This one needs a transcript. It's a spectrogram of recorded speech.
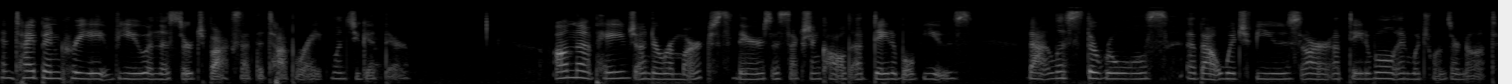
and type in Create View in the search box at the top right once you get there. On that page, under Remarks, there's a section called Updatable Views that lists the rules about which views are updatable and which ones are not.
